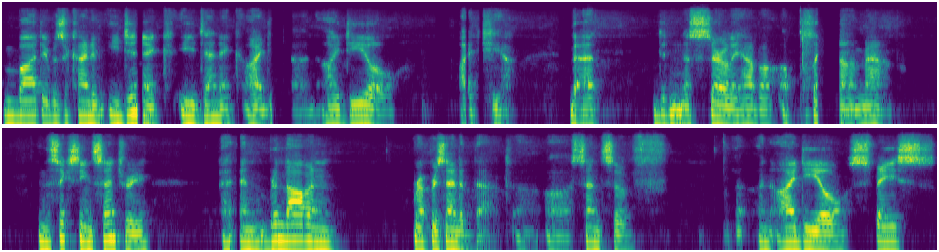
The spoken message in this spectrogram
But it was a kind of Edenic, Edenic idea, an ideal idea that didn't necessarily have a, a place on a map. In the 16th century, and Vrindavan represented that uh, a sense of an ideal space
